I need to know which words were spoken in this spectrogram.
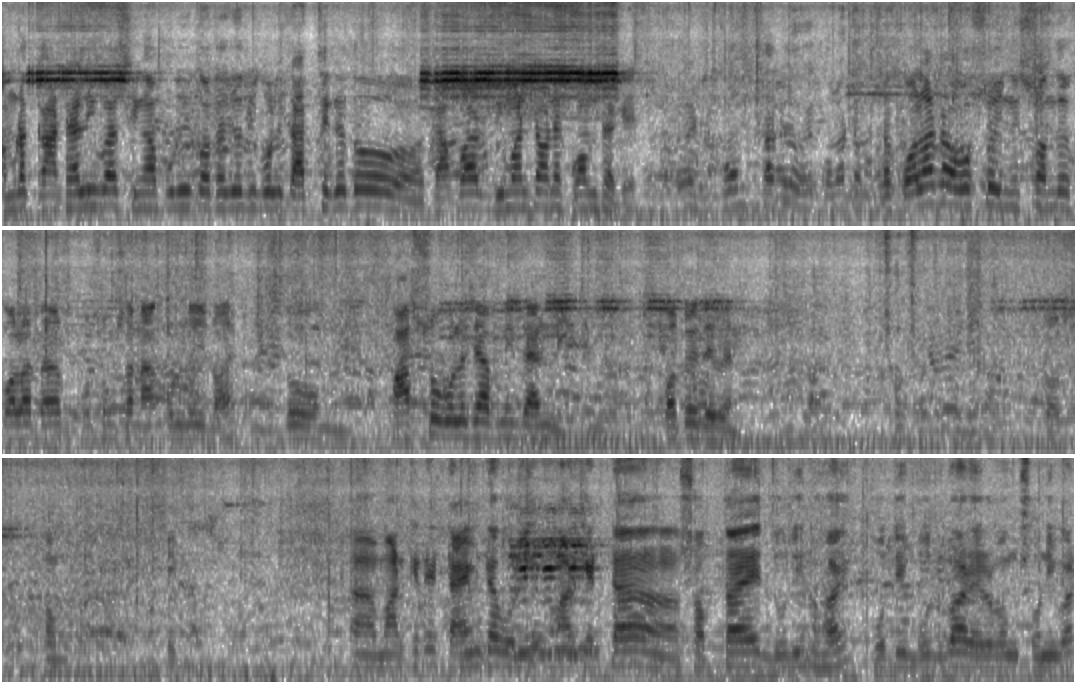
আমরা কাঁঠালি বা সিঙ্গাপুরির কথা যদি বলি তার থেকে তো চাপার ডিমান্ডটা অনেক কম থাকে। কম থাকলেও কলাটা তা কলাটা অবশ্যই নিঃসন্দেহে কলাটা প্রশংসা না করলেই নয়। তো পাঁচশো বলেছে আপনি দেননি। কতই দেবেন? ছশো। ঠিক আছে। মার্কেটের টাইমটা বলি মার্কেটটা সপ্তাহে দুদিন হয়, প্রতি বুধবার এবং শনিবার।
